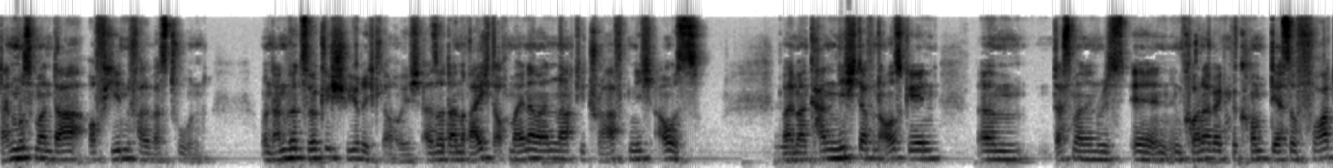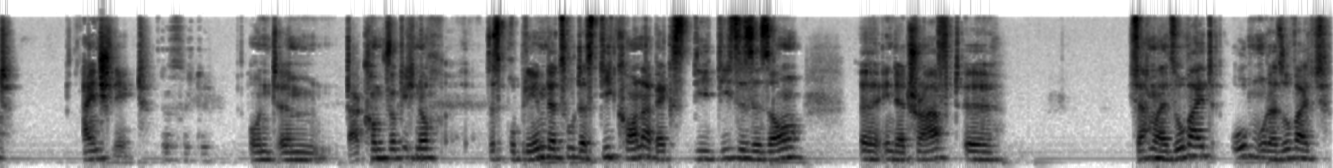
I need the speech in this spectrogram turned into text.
dann muss man da auf jeden Fall was tun. Und dann wird es wirklich schwierig, glaube ich. Also dann reicht auch meiner Meinung nach die Draft nicht aus. Weil man kann nicht davon ausgehen, ähm, dass man einen, äh, einen Cornerback bekommt, der sofort einschlägt. Das ist richtig. Und ähm, da kommt wirklich noch das Problem dazu, dass die Cornerbacks, die diese Saison äh, in der Draft, äh, ich sag mal, so weit oben oder so weit,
